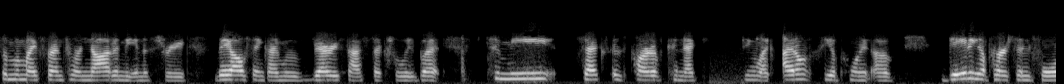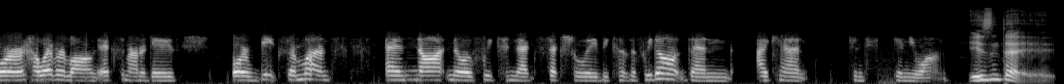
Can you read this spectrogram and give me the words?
some of my friends who are not in the industry, they all think I move very fast sexually. But to me, sex is part of connecting. Like I don't see a point of dating a person for however long, X amount of days, or weeks or months, and not know if we connect sexually. Because if we don't, then I can't continue on. Isn't that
